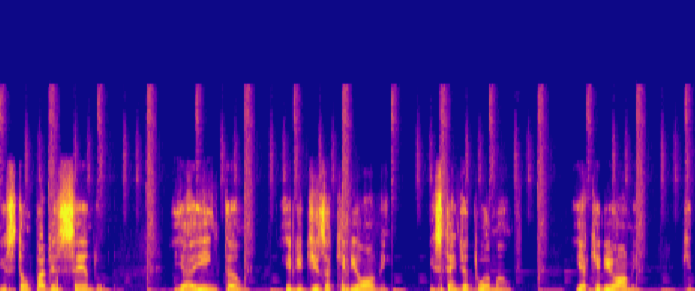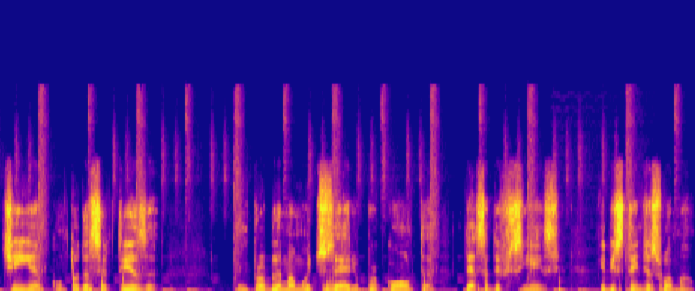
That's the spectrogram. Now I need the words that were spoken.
estão padecendo e aí então ele diz àquele homem: estende a tua mão. E aquele homem que tinha com toda certeza um problema muito sério por conta dessa deficiência, ele estende a sua mão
